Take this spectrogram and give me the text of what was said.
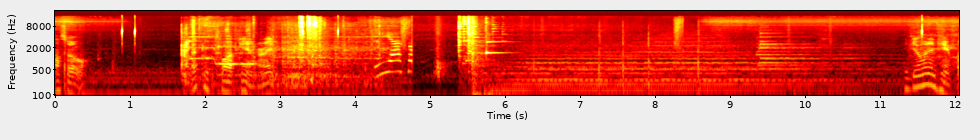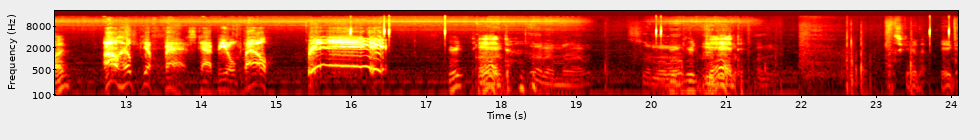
Also, I can clock in, right? What you doing in here, bud? I'll help you fast, happy old pal. You're dead. You're, you're dead. That scared that pig.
